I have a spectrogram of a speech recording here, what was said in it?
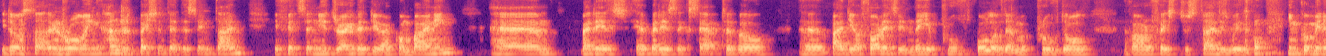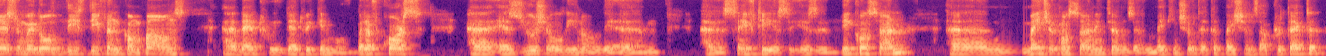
you don't start enrolling 100 patients at the same time if it's a new drug that you are combining. Um, but it's but it's acceptable uh, by the authorities, and they approved all of them approved all of our phase two studies with in combination with all these different compounds uh, that we that we can move. But of course, uh, as usual, you know, the um, uh, safety is is a big concern. Um, major concern in terms of making sure that the patients are protected,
